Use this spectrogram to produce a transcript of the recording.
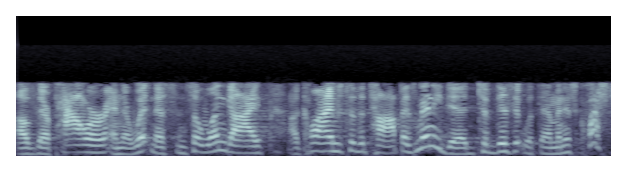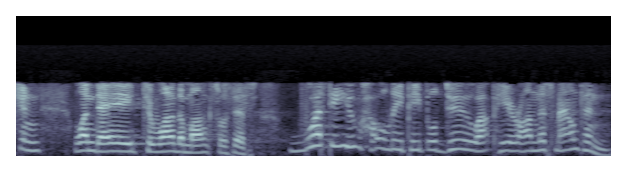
of their power and their witness. And so one guy uh, climbs to the top, as many did, to visit with them. And his question one day to one of the monks was this What do you holy people do up here on this mountain?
